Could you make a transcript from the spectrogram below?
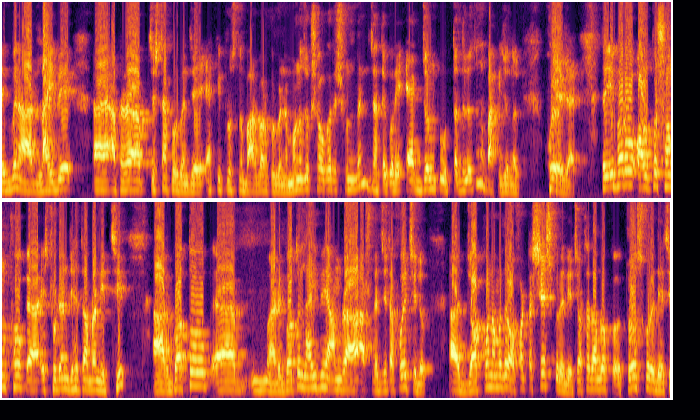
দেখবেন আর লাইভে আপনারা চেষ্টা করবেন যে একই প্রশ্ন বারবার করবেন না। মনোযোগ সহকারে শুনবেন যাতে করে একজনকে উত্তর দিলে যেন বাকি জনের হয়ে যায়। তো এবারও অল্প সংখ্যক স্টুডেন্ট যেহেতু আমরা নিচ্ছি, আর গত আর গত লাইভে আমরা আসলে যেটা হয়েছিল যখন আমাদের অফারটা শেষ করে দিয়েছি, অর্থাৎ আমরা ক্লোজ করে দিয়েছি,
